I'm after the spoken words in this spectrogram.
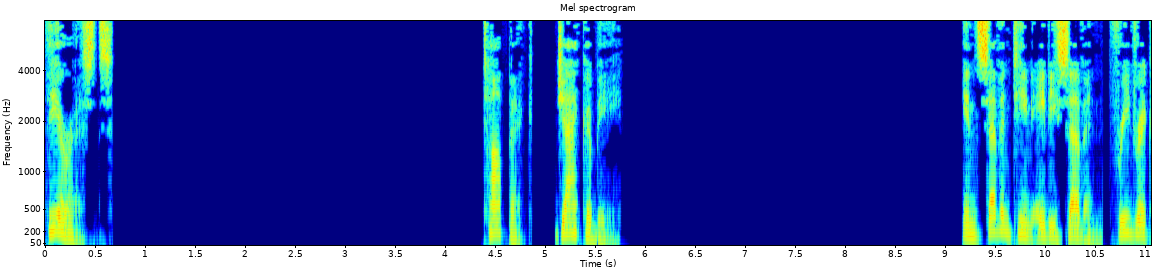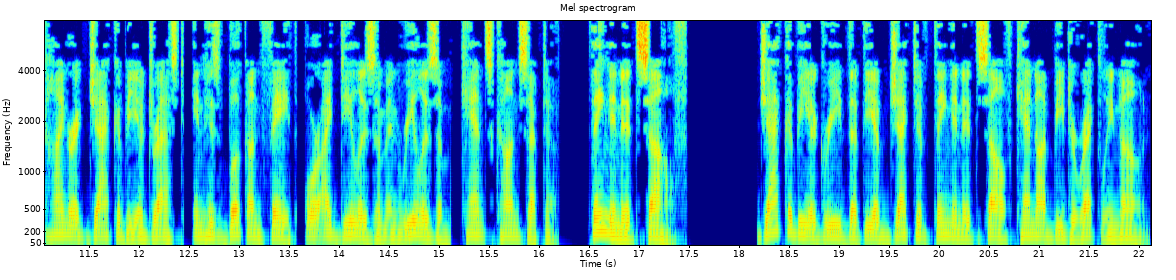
Theorists. Jacobi. In 1787, Friedrich Heinrich Jacobi addressed, in his book on faith, or idealism and realism, Kant's concept of «thing in itself». Jacobi agreed that the objective thing in itself cannot be directly known.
